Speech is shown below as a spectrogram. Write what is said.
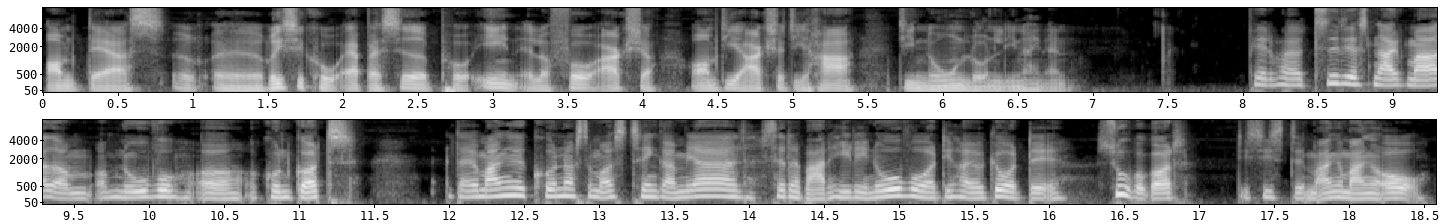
om deres øh, risiko er baseret på en eller få aktier, og om de aktier, de har, de nogenlunde ligner hinanden. Peter, du har jo tidligere snakket meget om, om Novo og, og kun godt. Der er jo mange kunder, som også tænker, at jeg sætter bare det hele i Novo, og de har jo gjort det super godt de sidste mange, mange år.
